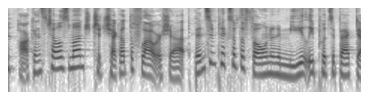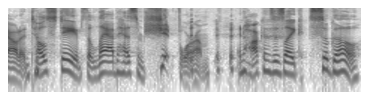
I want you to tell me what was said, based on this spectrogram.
Hawkins tells Munch to check out the flower shop. Benson picks up the phone and immediately puts it back down and tells Stabes the lab has some shit for him. and Hawkins is like, so go.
